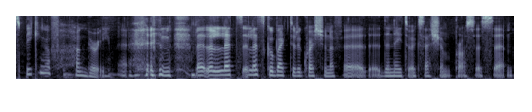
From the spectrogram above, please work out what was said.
Speaking of Hungary, let's let's go back to the question of uh, the NATO accession process. Um,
